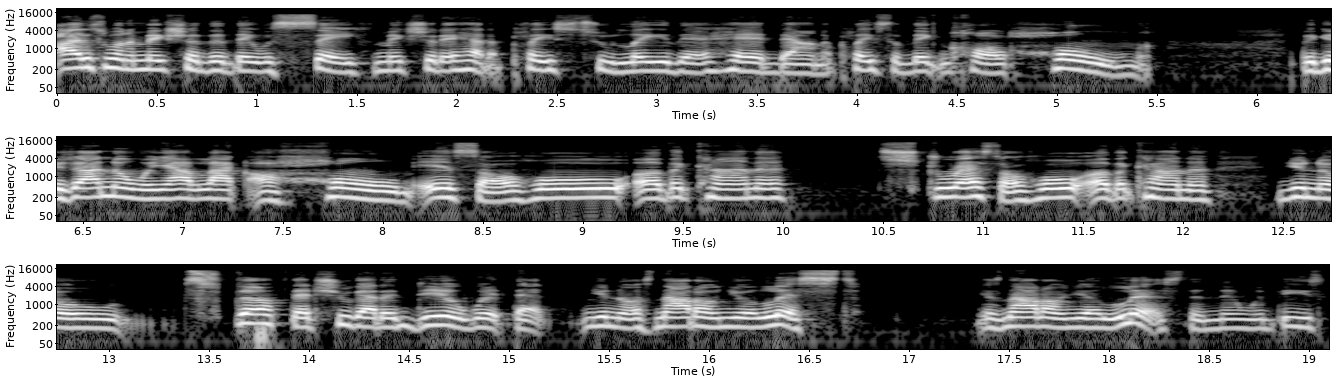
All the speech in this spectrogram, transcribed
I just want to make sure that they were safe, make sure they had a place to lay their head down, a place that they can call home. Because y'all know when y'all lack a home, it's a whole other kind of stress, a whole other kind of, you know, stuff that you got to deal with that, you know, it's not on your list. It's not on your list. And then with these,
